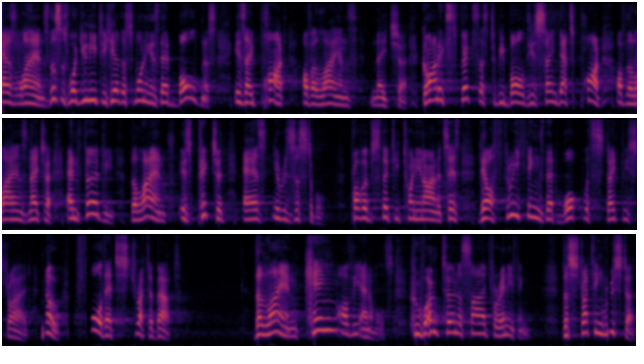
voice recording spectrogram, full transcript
as lions. This is what you need to hear this morning is that boldness is a part of a lion's nature. God expects us to be bold. He's saying that's part of the lion's nature. And thirdly, the lion is pictured as irresistible. Proverbs 30, 29, it says, There are three things that walk with stately stride. No, four that strut about the lion, king of the animals, who won't turn aside for anything, the strutting rooster,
